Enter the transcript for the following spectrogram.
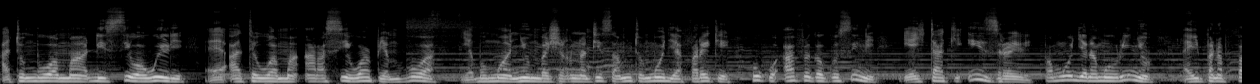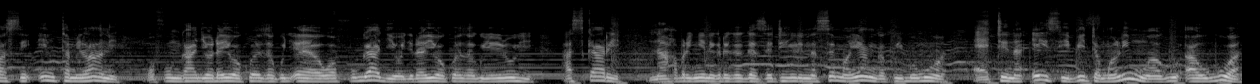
atumbua ma DC wawili eh, ateua ma RC wapya, mvua yabomoa nyumba 29, mtu mmoja afariki, huku Afrika Kusini yaitaki Israeli pamoja na Mourinho aipa nafasi Inter Milani. Wafungaji wadaiwa kuweza eh, wafugaji wadaiwa kuweza kujeruhi askari. Na habari nyingine katika gazeti hili inasema Yanga kuibomoa eh, tena AC Vita, mwalimu augua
